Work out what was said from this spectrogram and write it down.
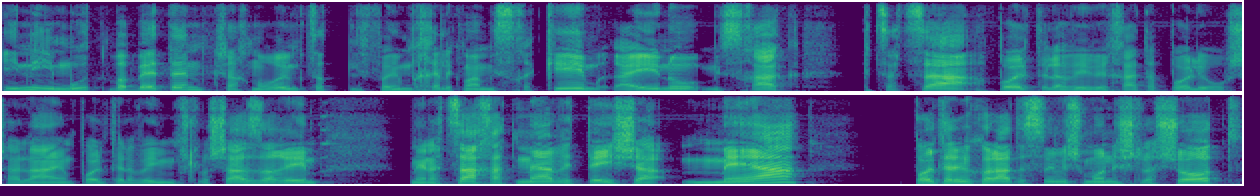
אי נעימות בבטן, כשאנחנו רואים קצת לפעמים חלק מהמשחקים, ראינו משחק פצצה, הפועל תל אביב אחד הפועל ירושלים, הפועל תל אביב עם שלושה זרים, מנצחת 109-100, הפועל תל אביב קולט 28 שלשות.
